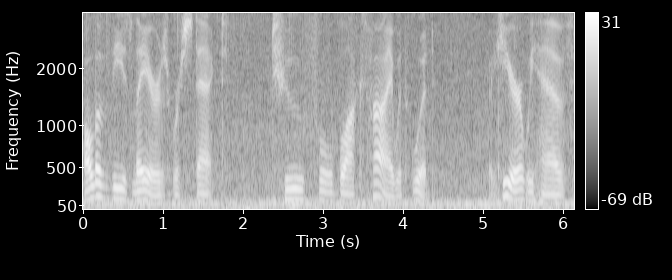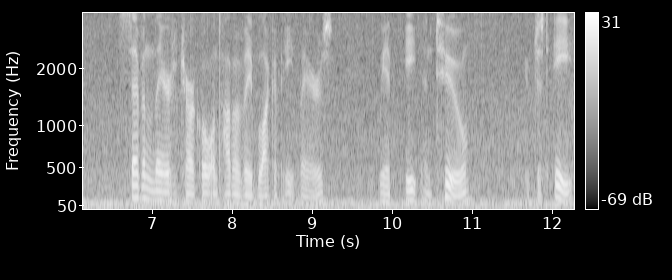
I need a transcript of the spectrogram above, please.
all of these layers were stacked two full blocks high with wood. But here we have seven layers of charcoal on top of a block of eight layers. We have eight and two, we have just eight,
